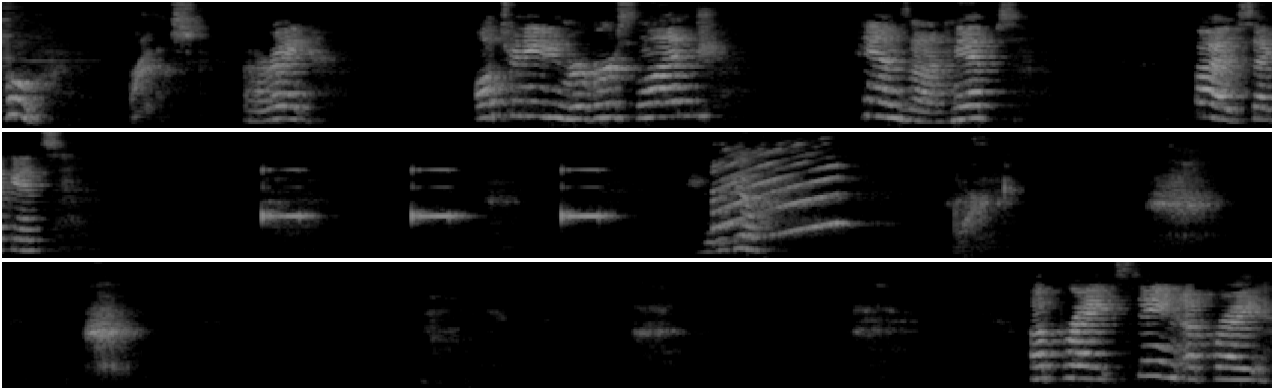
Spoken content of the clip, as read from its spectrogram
Whew. Rest. All right. Alternating reverse lunge. Hands on hips. Five seconds. Here we go. Work. Upright, staying upright.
